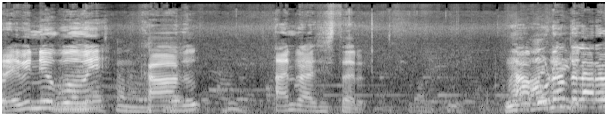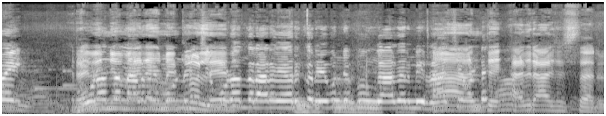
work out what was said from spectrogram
రెవెన్యూ భూమి కాదు అని రాసిస్తారు మూడు వందల అరవై మేనేజ్మెంట్లో లేదు. వరకు రెవెన్యూ కాదని మీరు అంతే అది రాసిస్తారు.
